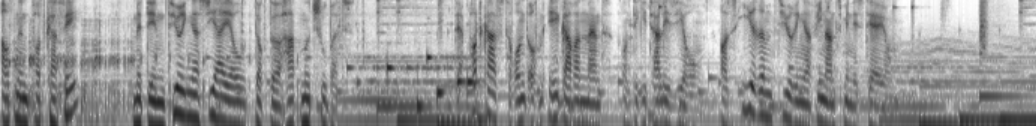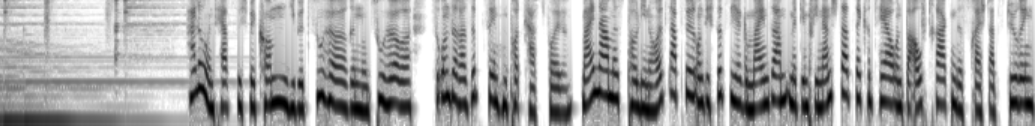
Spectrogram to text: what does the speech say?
Auf einen Podcafé mit dem Thüringer CIO Dr. Hartmut Schubert. Der Podcast rund um E-Government und Digitalisierung aus Ihrem Thüringer Finanzministerium. Hallo und herzlich willkommen, liebe Zuhörerinnen und Zuhörer, zu unserer 17. Podcast-Folge. Mein Name ist Pauline Holzapfel und ich sitze hier gemeinsam mit dem Finanzstaatssekretär und Beauftragten des Freistaats Thüringen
